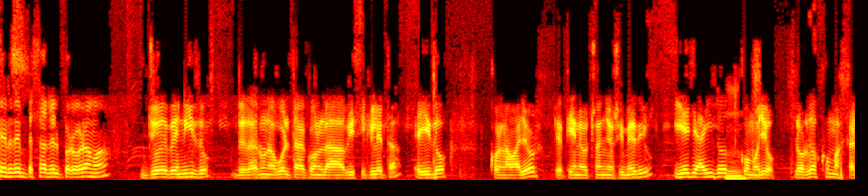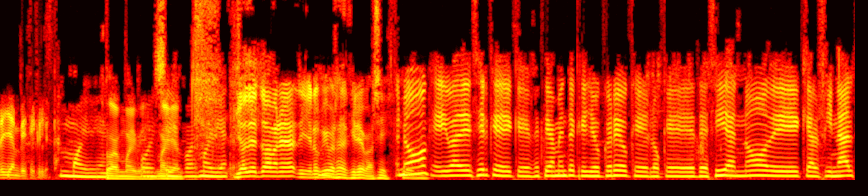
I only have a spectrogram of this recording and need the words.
antes de empezar el programa, yo he venido de dar una vuelta con la bicicleta, he ido con la mayor, que tiene ocho años y medio, y ella ha ido Mm. como yo, los dos con mascarilla en bicicleta. Muy bien. Pues muy bien, Pues muy sí, bien. pues muy bien. Yo de todas maneras, lo que ibas a decir, Eva, sí. No, que iba a decir que, que efectivamente que yo creo que lo que decían, ¿no? De que al final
